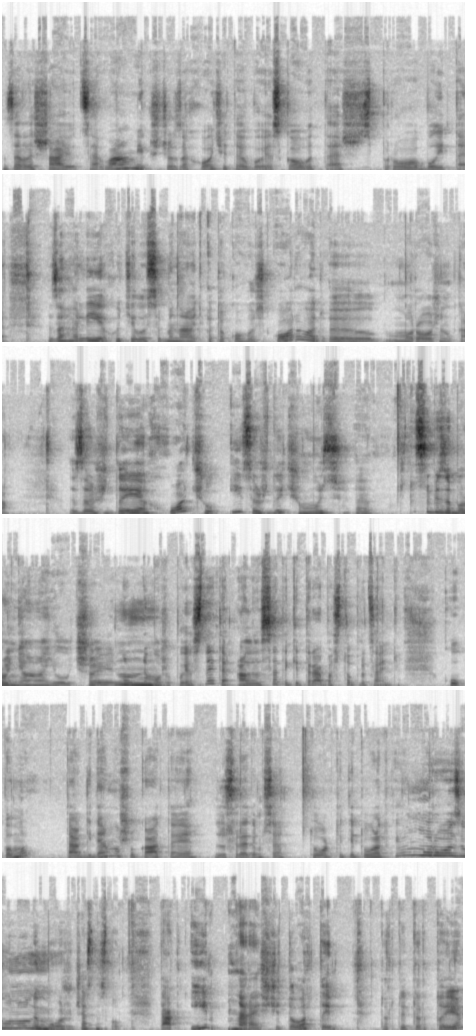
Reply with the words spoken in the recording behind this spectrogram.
залишаю це вам, якщо захочете, обов'язково теж спробуйте. Взагалі, хотілося б навіть отакого з Орео е, мороженка. Завжди хочу і завжди чомусь е, чи собі забороняю, чи ну, не можу пояснити, але все-таки треба 100%. Купимо. Так, йдемо шукати, зосередимося. Тортики, тортики, морозиво, ну не можу, чесне слово. Так, і нарешті торти. Торти, торти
